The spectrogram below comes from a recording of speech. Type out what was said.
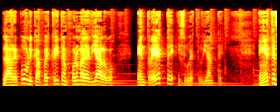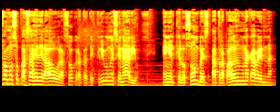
La República fue escrita en forma de diálogo entre éste y sus estudiantes. En este famoso pasaje de la obra, Sócrates describe un escenario en el que los hombres, atrapados en una caverna,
